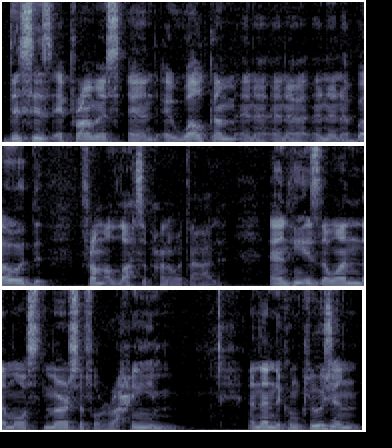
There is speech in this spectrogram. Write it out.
this is a promise and a welcome and, a, and, a, and an abode from Allah subhanahu wa ta'ala. And He is the one, the most merciful, Rahim. And then the conclusion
